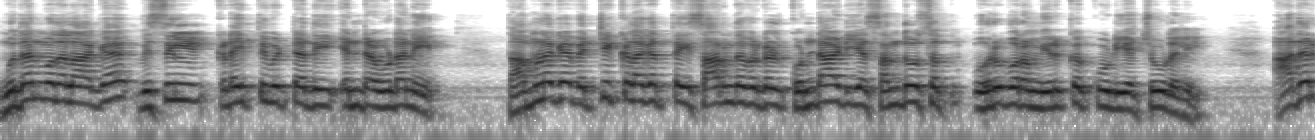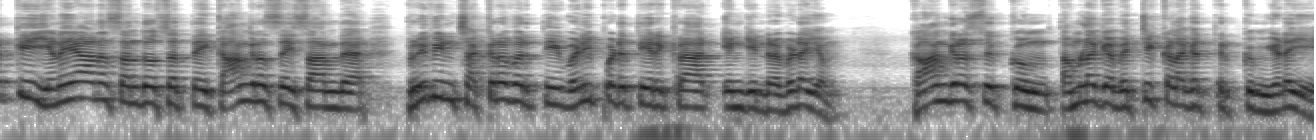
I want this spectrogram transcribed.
முதன் முதலாக விசில் கிடைத்துவிட்டது என்ற உடனே தமிழக வெற்றி கழகத்தை சார்ந்தவர்கள் கொண்டாடிய சந்தோஷம் ஒருபுறம் இருக்கக்கூடிய சூழலில் அதற்கு இணையான சந்தோஷத்தை காங்கிரஸை சார்ந்த பிரவீன் சக்கரவர்த்தி வெளிப்படுத்தி இருக்கிறார் என்கின்ற விடயம் காங்கிரசுக்கும் தமிழக வெற்றி கழகத்திற்கும் இடையே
